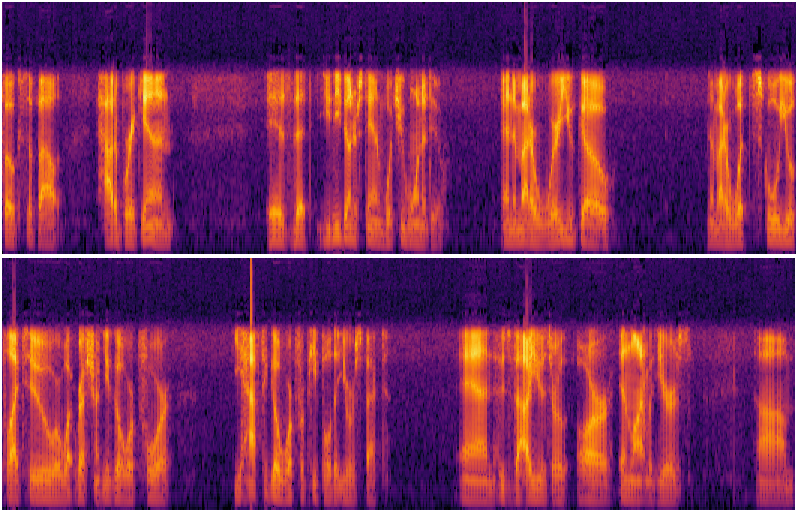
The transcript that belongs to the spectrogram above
folks about how to break in is that you need to understand what you want to do. And no matter where you go, no matter what school you apply to or what restaurant you go work for, you have to go work for people that you respect and whose values are are in line with yours. Um,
